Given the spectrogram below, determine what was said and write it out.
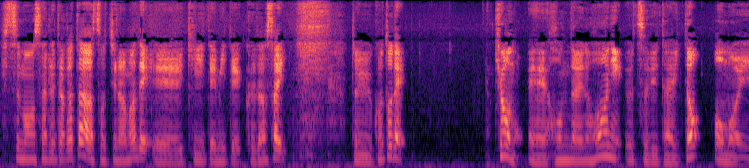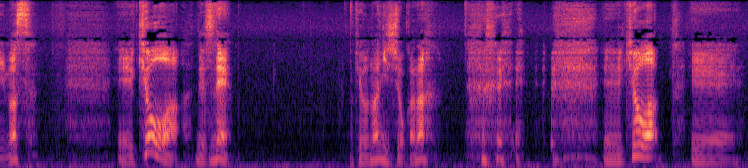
質問された方はそちらまで、え聞いてみてください。ということで、今日の、え本題の方に移りたいと思います。え今日はですね、今日何しようかな。え今日は、えー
